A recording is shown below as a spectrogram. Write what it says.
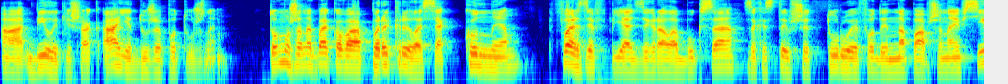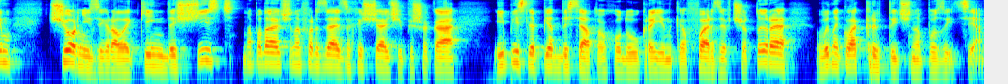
а білий пішак А є дуже потужним. Тому Жанебекова перекрилася конем. Ферзів 5 зіграла букса, захистивши туру F1, напавши на F7. Чорні зіграли кінь D6, нападаючи на ферзя і захищаючи пішака. І після 50-го ходу українки ферзів 4 виникла критична позиція.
